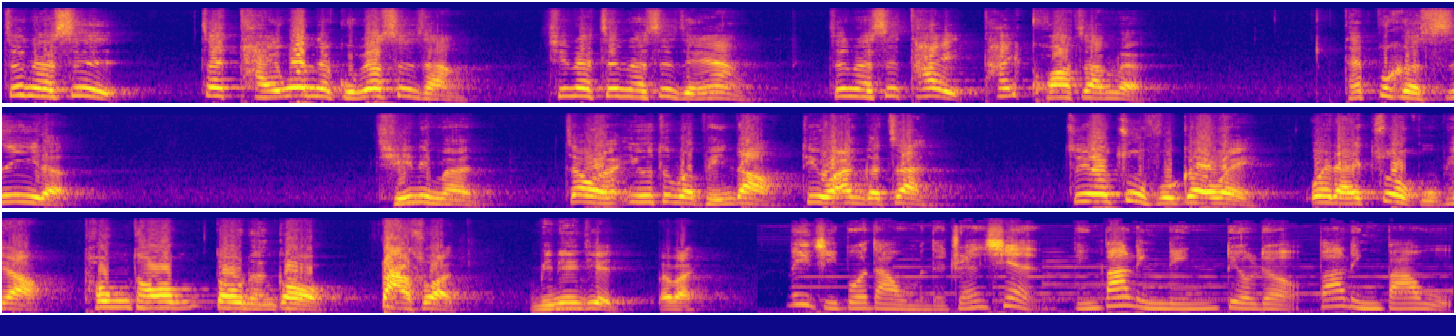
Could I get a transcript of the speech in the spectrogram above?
真的是在台湾的股票市场，现在真的是怎样？真的是太太夸张了，太不可思议了。请你们在我的 YouTube 频道替我按个赞。最后祝福各位未来做股票，通通都能够大赚。明天见，拜拜。立即拨打我们的专线零八零零六六八零八五。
